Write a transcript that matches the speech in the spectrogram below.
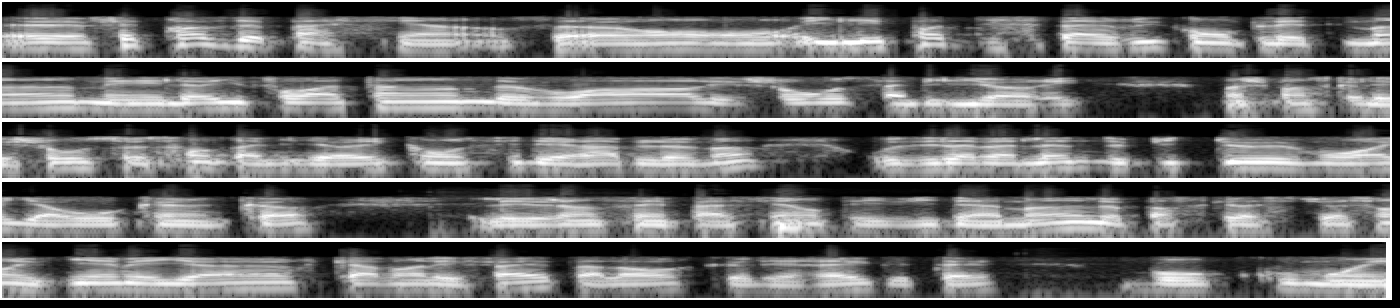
euh, faites preuve de patience. Euh, il n'est pas disparu complètement, mais là, il faut attendre de voir les choses s'améliorer. Moi, je pense que les choses se sont améliorées considérablement. Aux Îles-de-la-Madeleine, depuis deux mois, il n'y a aucun cas. Les gens s'impatientent, évidemment, parce que la situation est bien meilleure qu'avant les fêtes, alors que les règles étaient beaucoup moins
